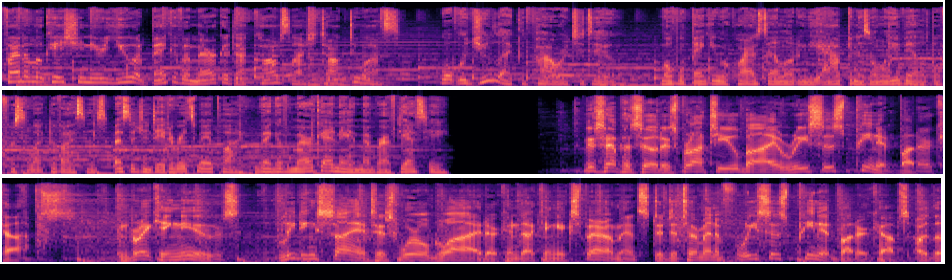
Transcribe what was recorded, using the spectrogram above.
Find a location near you at bankofamerica.com slash talk to us. What would you like the power to do? Mobile banking requires downloading the app and is only available for select devices. Message and data rates may apply. Bank of America and a member FDIC. This episode is brought to you by Reese's Peanut Butter Cups. In breaking news, leading scientists worldwide are conducting experiments to determine if Reese's Peanut Butter Cups are the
